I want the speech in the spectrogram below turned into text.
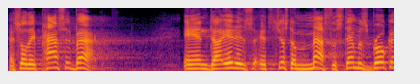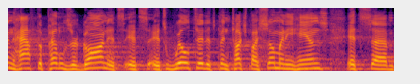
And so they pass it back and uh, it is it's just a mess. The stem is broken half the petals are gone. It's it's it's wilted. It's been touched by so many hands. It's um,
